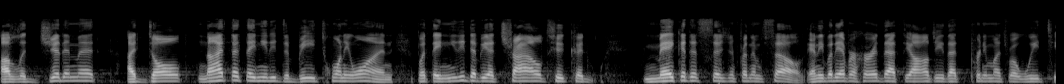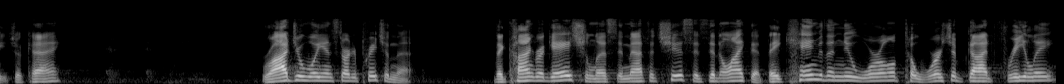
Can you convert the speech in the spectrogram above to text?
a legitimate adult. Not that they needed to be 21, but they needed to be a child who could make a decision for themselves. Anybody ever heard that theology? That's pretty much what we teach, okay? Roger Williams started preaching that. The Congregationalists in Massachusetts didn't like that. They came to the New World to worship God freely.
